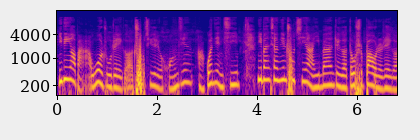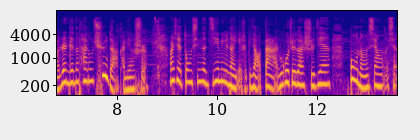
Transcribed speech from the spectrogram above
一定要把握住这个初期的这个黄金啊关键期。一般相亲初期啊，一般这个都是抱着这个认真的态度去的，肯定是，而且动心的几率呢也是比较大。如果这段时间不能相相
